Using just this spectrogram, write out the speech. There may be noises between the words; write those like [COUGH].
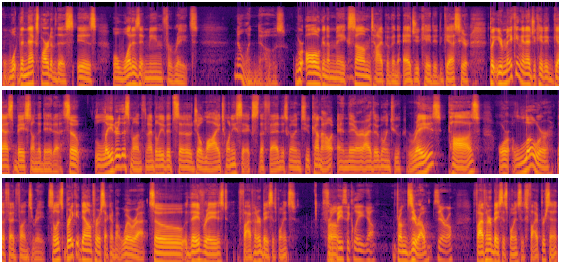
the next part of this is well, what does it mean for rates? No one knows. We're all going to make some type of an educated guess here, but you're making an educated guess based on the data. So later this month, and I believe it's uh, July 26th, the Fed is going to come out and they're either going to raise, pause, or lower the Fed funds rate. So let's break it down for a second about where we're at. So they've raised 500 basis points. From, so basically, yeah. From zero. Zero. 500 basis points is 5%.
